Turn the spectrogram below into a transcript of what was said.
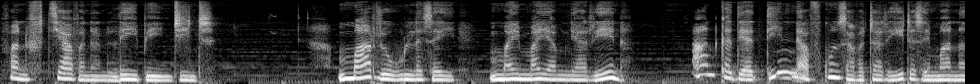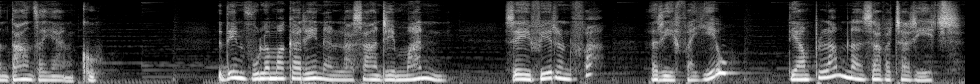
fa ny fitiavana no lehibe indrindra. Maro ireo olona izay maimay amin'ny harena Hany ka dia adinony avokoa ny zavatra rehetra izay manan-danja ihany koa. Dia ny vola aman-karena no lasa andriamaniny, izay heveriny fa rehefa eo dia hampilamina ny zavatra rehetra.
